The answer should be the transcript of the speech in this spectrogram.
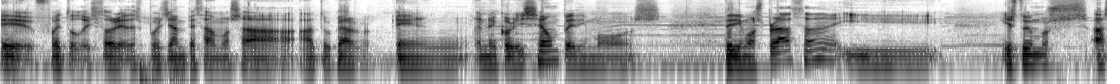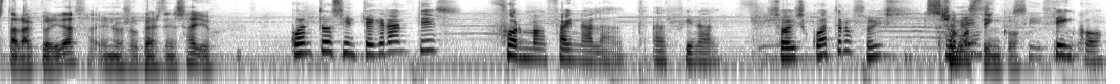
eh, fue toda historia. Después ya empezamos a, a tocar en, en el Coliseum, pedimos, pedimos plaza y, y estuvimos hasta la actualidad en los locales de ensayo. ¿Cuántos integrantes forman Final Act al final? ¿Sois cuatro? ¿Sois? Somos tres? cinco. Sí, Cinco.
